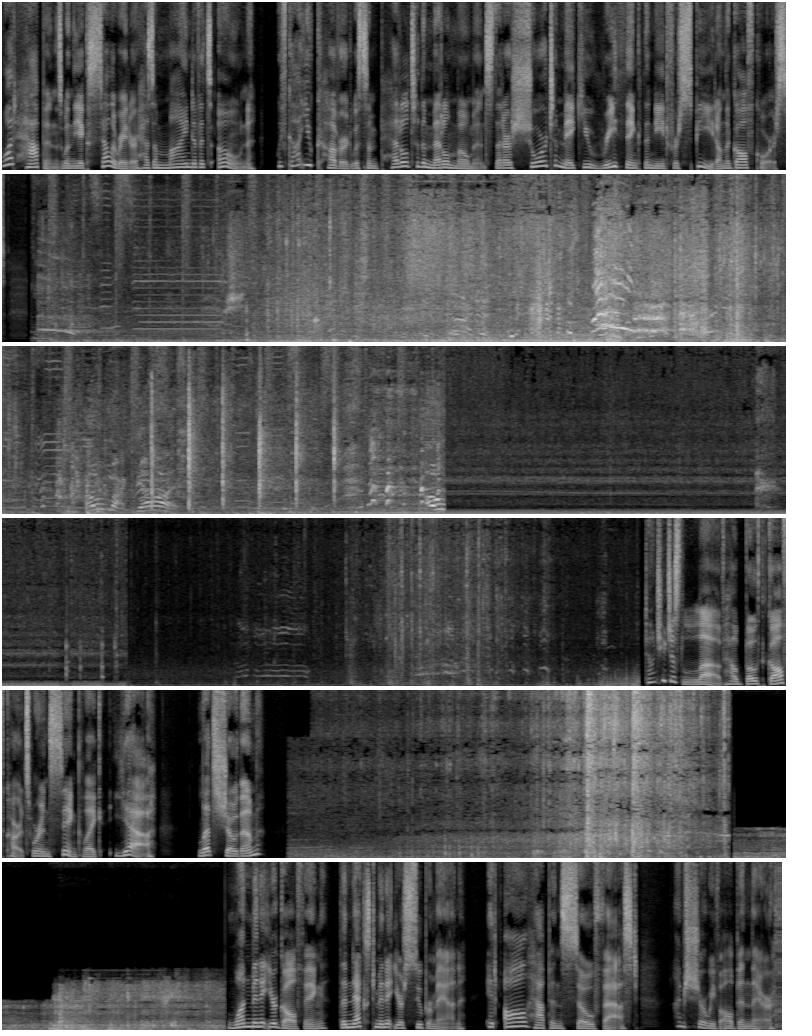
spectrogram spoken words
What happens when the accelerator has a mind of its own? We've got you covered with some pedal to the metal moments that are sure to make you rethink the need for speed on the golf course. Oh my god! Don't you just love how both golf carts were in sync? Like, yeah, let's show them. One minute you're golfing, the next minute you're Superman. It all happens so fast. I'm sure we've all been there.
